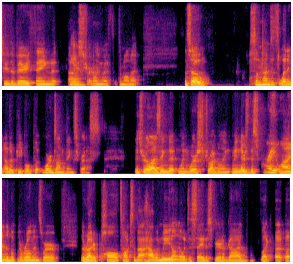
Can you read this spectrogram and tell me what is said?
to the very thing that I'm yeah. struggling with at the moment. And so, sometimes it's letting other people put words on things for us it's realizing that when we're struggling, I mean, there's this great line in the book of Romans where the writer Paul talks about how when we don't know what to say, the Spirit of God like uh, uh,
